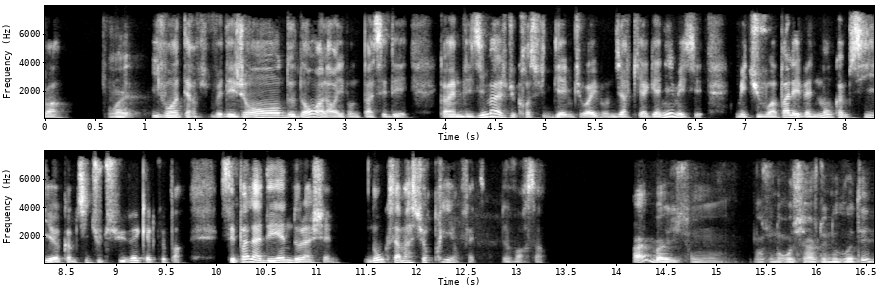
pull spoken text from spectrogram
vois? Ouais. Ils vont interviewer des gens dedans. Alors, ils vont te passer des, quand même des images du CrossFit Game. Tu vois, ils vont te dire qui a gagné, mais c'est, mais tu vois pas l'événement comme si, comme si tu le suivais quelque part. C'est pas l'ADN de la chaîne. Donc, ça m'a surpris, en fait, de voir ça. Ouais, bah, ils sont dans une recherche de nouveautés.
